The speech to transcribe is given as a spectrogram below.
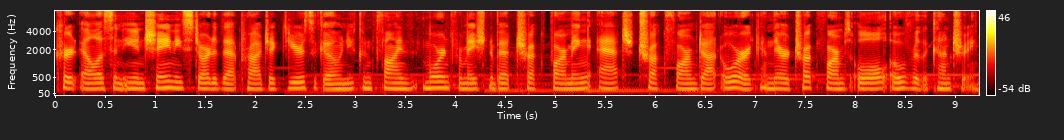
Curt Ellis and Ian Cheney started that project years ago, and you can find more information about truck farming at truckfarm.org, and there are truck farms all over the country.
